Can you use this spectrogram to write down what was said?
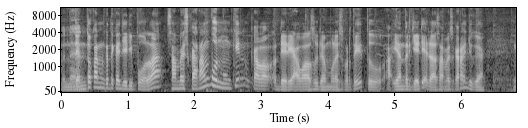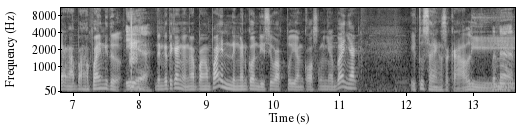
Benar. Dan itu kan ketika jadi pola sampai sekarang pun mungkin kalau dari awal sudah mulai seperti itu, yang terjadi adalah sampai sekarang juga nggak ngapa-ngapain gitu loh. Iya. Dan ketika nggak ngapa-ngapain dengan kondisi waktu yang kosongnya banyak, itu sayang sekali. Benar.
